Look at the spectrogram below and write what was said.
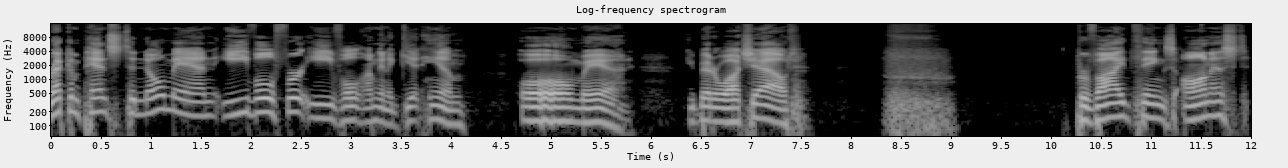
Recompense to no man evil for evil. I'm going to get him. Oh, man you better watch out. Provide things honest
